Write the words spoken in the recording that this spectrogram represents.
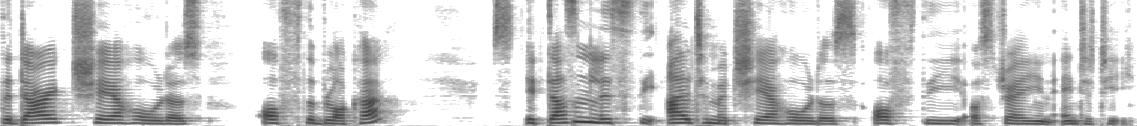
the direct shareholders of the blocker, it doesn't list the ultimate shareholders of the Australian entity.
